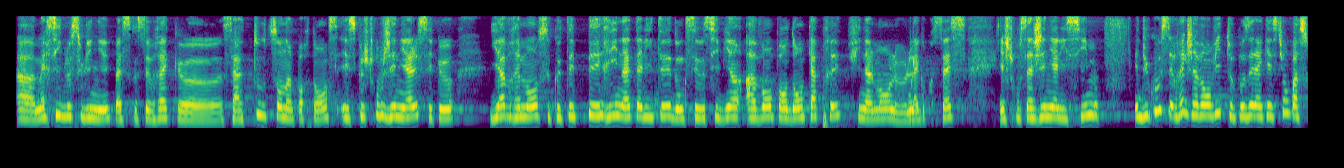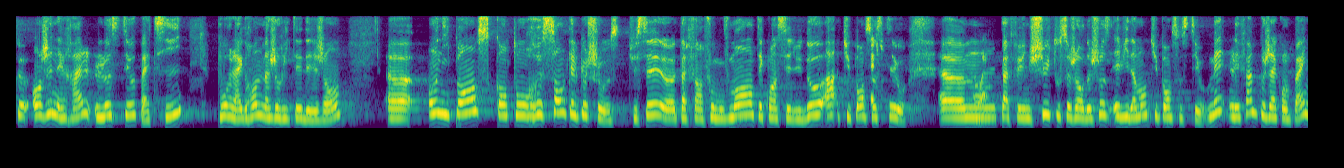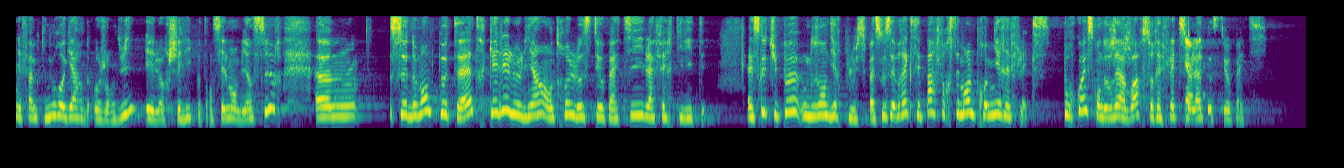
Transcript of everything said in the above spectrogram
Ah, merci de le souligner parce que c'est vrai que ça a toute son importance. Et ce que je trouve génial, c'est que il y a vraiment ce côté périnatalité, donc c'est aussi bien avant, pendant qu'après finalement le, la grossesse. Et je trouve ça génialissime. Et du coup, c'est vrai que j'avais envie de te poser la question parce que en général, l'ostéopathie, pour la grande majorité des gens, euh, on y pense quand on ressent quelque chose. Tu sais, euh, tu as fait un faux mouvement, tu es coincé du dos, ah, tu penses ostéo. Euh, Tu as fait une chute, tout ce genre de choses, évidemment, tu penses ostéo. Mais les femmes que j'accompagne, les femmes qui nous regardent aujourd'hui, et leurs chéris potentiellement, bien sûr, euh, se demandent peut-être quel est le lien entre l'ostéopathie, la fertilité. Est-ce que tu peux nous en dire plus? Parce que c'est vrai que c'est pas forcément le premier réflexe. Pourquoi est-ce qu'on devrait avoir ce réflexe-là d'ostéopathie?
